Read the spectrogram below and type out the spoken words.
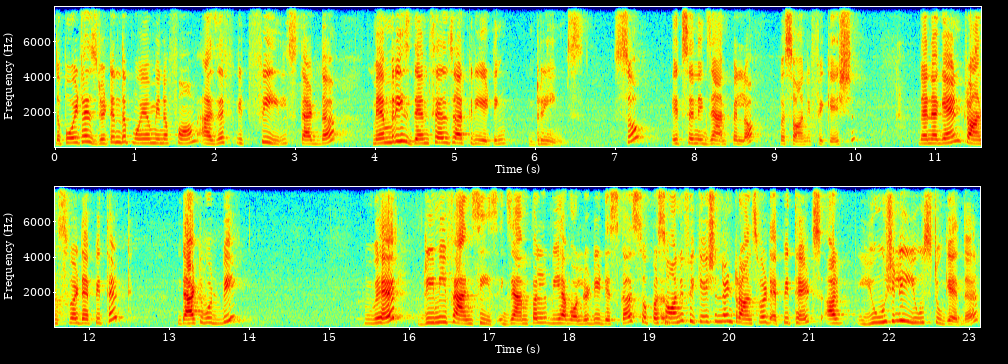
the poet has written the poem in a form as if it feels that the memories themselves are creating dreams. So, it is an example of personification. Then again transferred epithet that would be where dreamy fancies example we have already discussed. So, personification and transferred epithets are usually used together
